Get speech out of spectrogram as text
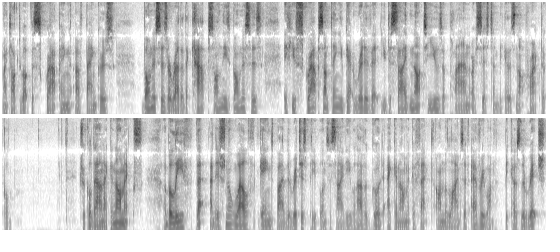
I talked about the scrapping of bankers' bonuses, or rather the caps on these bonuses. If you scrap something, you get rid of it. You decide not to use a plan or system because it's not practical trickle down economics, a belief that additional wealth gained by the richest people in society will have a good economic effect on the lives of everyone because the rich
